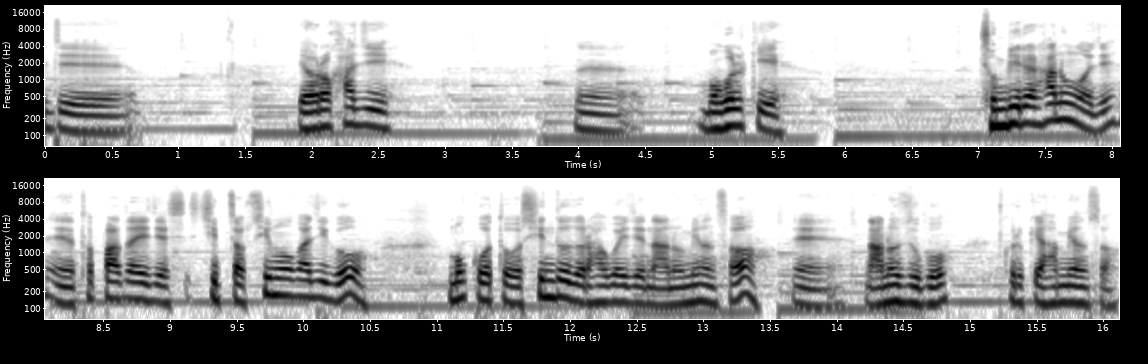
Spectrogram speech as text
이제 여러 가지 에, 먹을 게 준비를 하는 거지. 예, 텃밭에 이제 직접 심어 가지고 먹고 또 신도들하고 이제 나누면서 예, 나눠주고 그렇게 하면서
